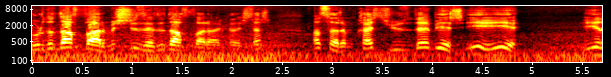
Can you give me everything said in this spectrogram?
Burada DAF varmış. Rize'de DAF var arkadaşlar. Hasarım kaç? Yüzde bir. İyi iyi. İyi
